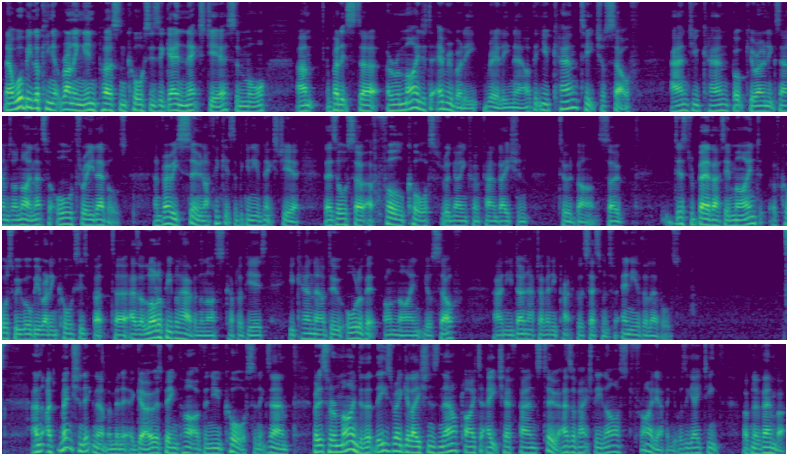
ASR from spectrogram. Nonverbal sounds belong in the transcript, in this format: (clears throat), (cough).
Now, we'll be looking at running in person courses again next year, some more. Um, but it's uh, a reminder to everybody, really, now that you can teach yourself and you can book your own exams online. That's for all three levels. And very soon, I think it's the beginning of next year, there's also a full course for going from foundation to advanced. So just bear that in mind. Of course, we will be running courses, but uh, as a lot of people have in the last couple of years, you can now do all of it online yourself, and you don't have to have any practical assessments for any of the levels. And I mentioned ICNIRP a minute ago as being part of the new course and exam, but it's a reminder that these regulations now apply to HF bands too, as of actually last Friday, I think it was the 18th of November.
